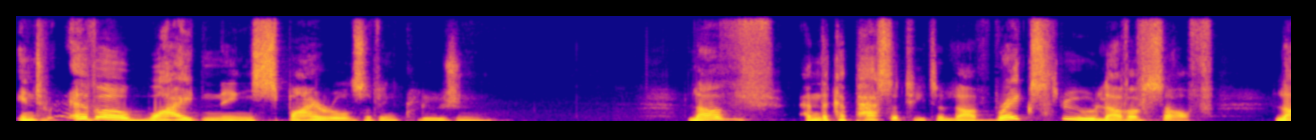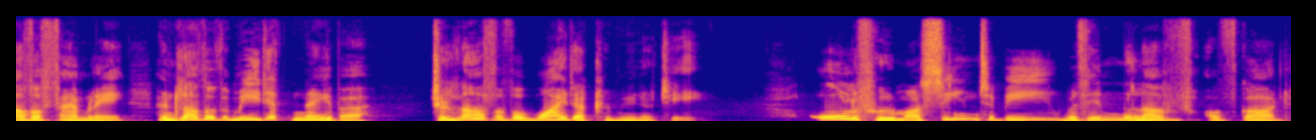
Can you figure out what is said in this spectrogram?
into ever widening spirals of inclusion. Love and the capacity to love breaks through love of self, love of family, and love of immediate neighbor to love of a wider community, all of whom are seen to be within the love of God.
